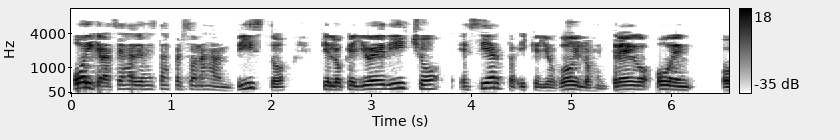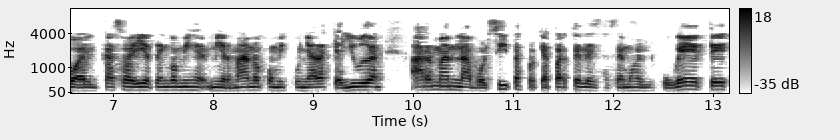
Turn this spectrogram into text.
Hoy gracias a Dios estas personas han visto que lo que yo he dicho es cierto y que yo voy, los entrego o en o al caso ahí yo tengo mi, mi, hermano con mis cuñadas que ayudan, arman las bolsitas porque aparte les hacemos el juguete,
